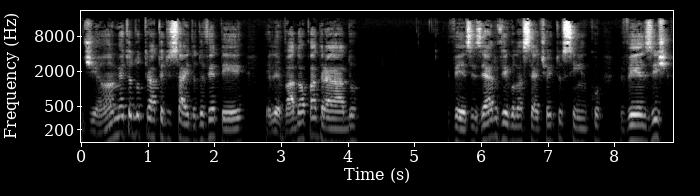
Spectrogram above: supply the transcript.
diâmetro do trato de saída do VD elevado ao quadrado vezes 0,785 vezes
